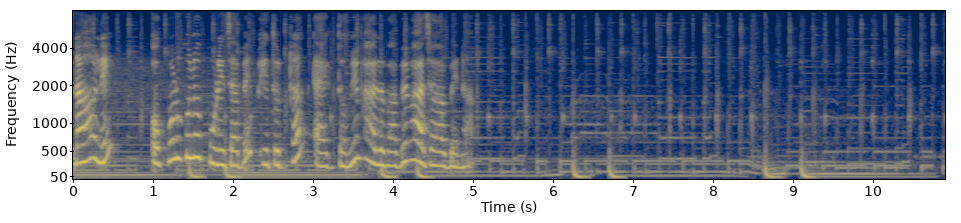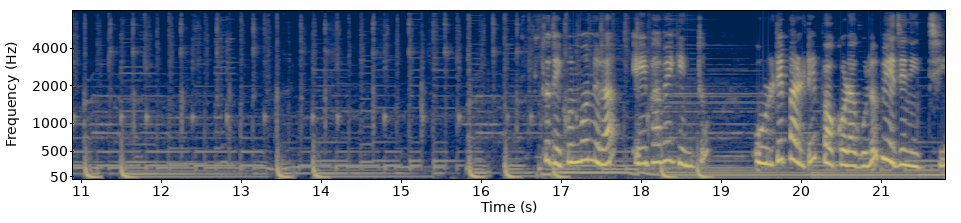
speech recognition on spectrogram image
না হলে ওপরগুলো পুড়ে যাবে, ভেতরটা একদমই ভালোভাবে ভাজা হবে না। তো দেখুন বন্ধুরা, এইভাবে কিন্তু উল্টে পাল্টে পকোড়াগুলো ভেজে নিচ্ছি।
